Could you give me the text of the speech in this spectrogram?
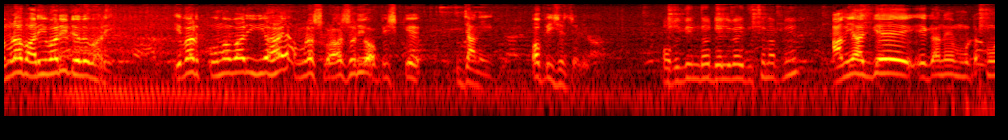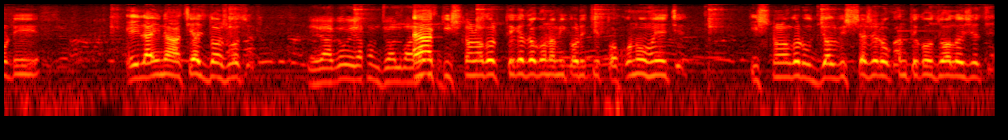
আমরা বাড়ি বাড়ি ডেলিভারি। এবার কোনো বাড়ি ইয়ে হয় আমরা সরাসরি অফিসকে জানি অফিসে চলে কতদিন ধরে ডেলিভারি দিচ্ছেন আপনি? আমি আজকে এখানে মোটামুটি এই লাইনে আছি আজ দশ বছর। এর আগেও এরকম জল হ্যাঁ কৃষ্ণনগর থেকে যখন আমি করেছি তখনও হয়েছে। কৃষ্ণনগর উজ্জ্বল বিশ্বাসের ওখান থেকেও জল এসেছে।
